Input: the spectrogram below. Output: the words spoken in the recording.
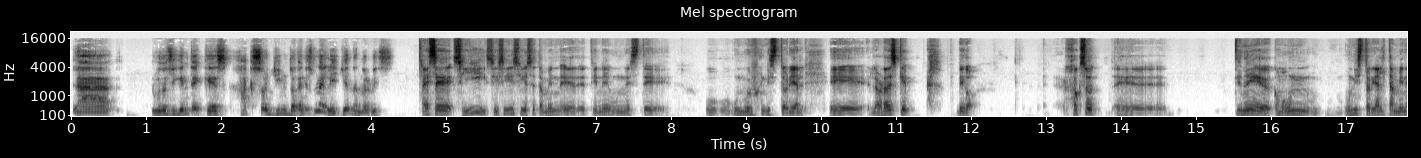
la, bueno, el siguiente que es Hacksaw Jim Duggan, es una leyenda, ¿no, Luis? Ese, sí, sí, sí, sí, ese también eh, tiene un, este, un muy buen historial. Eh, la verdad es que, digo, Huxo eh, tiene como un, historial también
